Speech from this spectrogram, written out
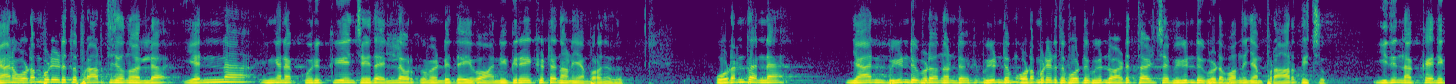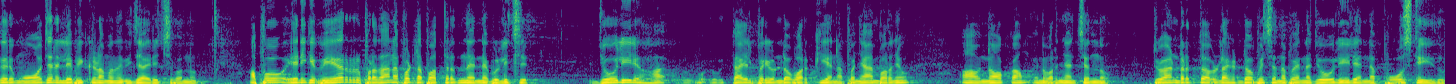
ഞാൻ ഉടമ്പടി എടുത്ത് പ്രാർത്ഥിച്ചൊന്നുമല്ല എന്നെ ഇങ്ങനെ കുരുക്കുകയും ചെയ്ത എല്ലാവർക്കും വേണ്ടി ദൈവം അനുഗ്രഹിക്കട്ടെ എന്നാണ് ഞാൻ പറഞ്ഞത്. ഉടൻ തന്നെ ഞാൻ വീണ്ടും ഇവിടെ വന്നിട്ട് വീണ്ടും ഉടമ്പടി എടുത്ത് പോയിട്ട് വീണ്ടും അടുത്ത ആഴ്ച വീണ്ടും ഇവിടെ വന്ന് ഞാൻ പ്രാർത്ഥിച്ചു. ഇതിനൊക്കെ എനിക്കൊരു മോചനം ലഭിക്കണമെന്ന് വിചാരിച്ചു വന്നു. അപ്പോൾ എനിക്ക് വേറൊരു പ്രധാനപ്പെട്ട പത്രത്തിൽ നിന്ന് എന്നെ വിളിച്ച് ജോലിയിൽ താല്പര്യമുണ്ടോ വർക്ക് ചെയ്യാൻ. അപ്പോൾ ഞാൻ പറഞ്ഞു ആ നോക്കാം എന്ന് പറഞ്ഞ് ഞാൻ ചെന്നു. ട്രിവാൻഡ്രത്ത് അവിടെ ഹെഡ് ഓഫീസ് ചെന്നപ്പോൾ എന്നെ ജോലിയിൽ എന്നെ പോസ്റ്റ് ചെയ്തു.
